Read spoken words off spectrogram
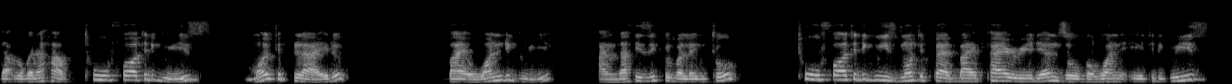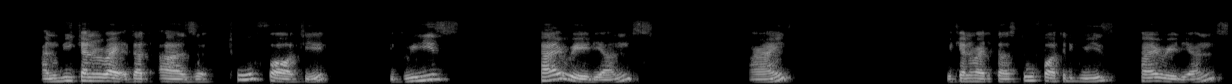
that we're gonna have 240 degrees multiplied by one degree, and that is equivalent to 240 degrees multiplied by pi radians over 180 degrees. And we can write that as 240 degrees pi radians, all right? We can write it as 240 degrees pi radians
